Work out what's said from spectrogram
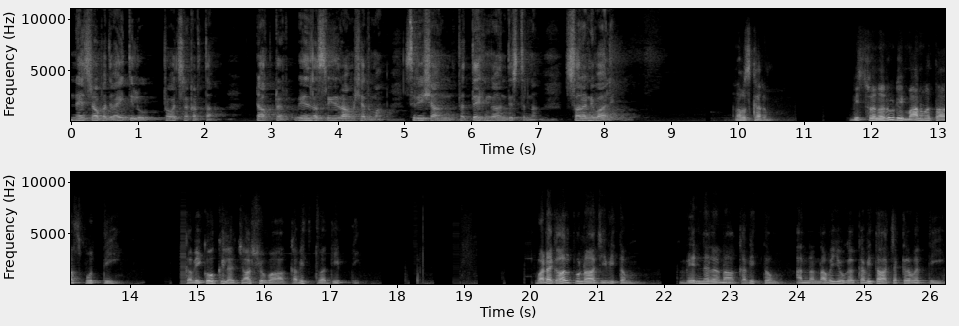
నేత్రోపతి వైద్యులు ప్రవచనకర్త డాక్టర్ వేదుల శ్రీరామ శర్మ శిరీష ప్రత్యేకంగా అందిస్తున్న స్వరనివాలి నమస్కారం. విశ్వనరుడి మానవతా స్ఫూర్తి కవి కోకిల జాషువా కవిత్వ దీప్తి. వడగాల్పు నా జీవితం వెన్నెల నా కవిత్వం అన్న నవయుగ కవితా చక్రవర్తి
